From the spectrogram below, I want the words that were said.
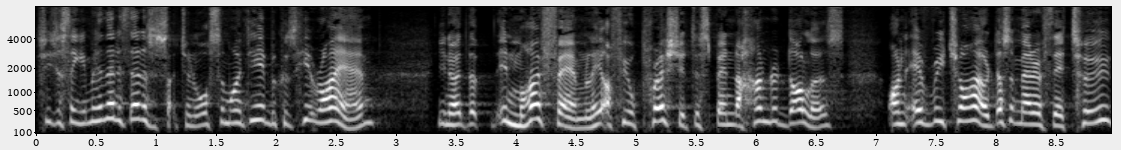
She's just thinking, man, that is, that is such an awesome idea because here I am, you know, the, in my family, I feel pressured to spend $100 on every child. It doesn't matter if they're two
